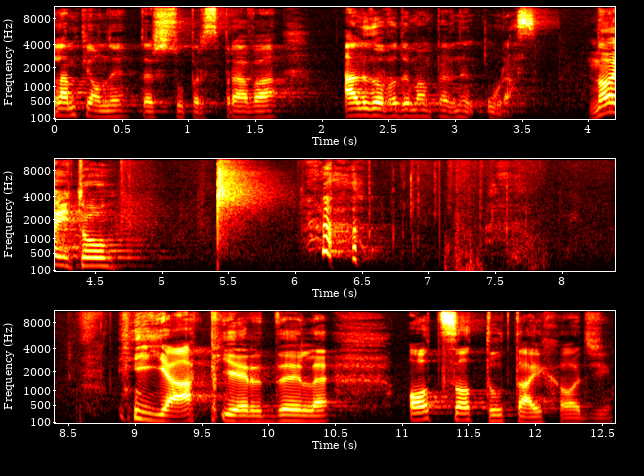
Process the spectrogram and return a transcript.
Lampiony, też super sprawa, ale do wody mam pewien uraz. No i tu... ja pierdyle. O co tutaj chodzi?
